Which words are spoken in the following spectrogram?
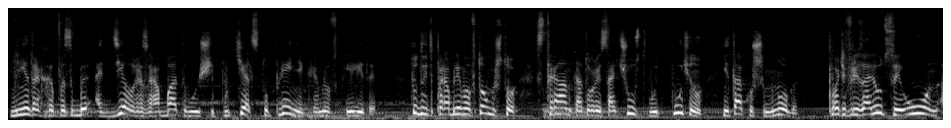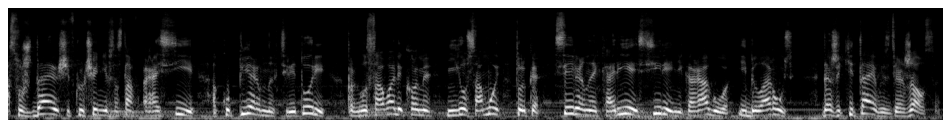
в недрах ФСБ отдел, разрабатывающий пути отступления кремлевской элиты? Тут ведь проблема в том, что стран, которые сочувствуют Путину, не так уж и много. Против резолюции ООН, осуждающей включение в состав России оккупированных территорий, проголосовали кроме нее самой только Северная Корея, Сирия, Никарагуа и Беларусь. Даже Китай воздержался.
